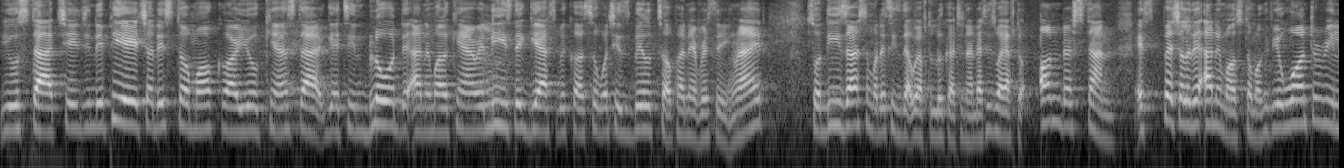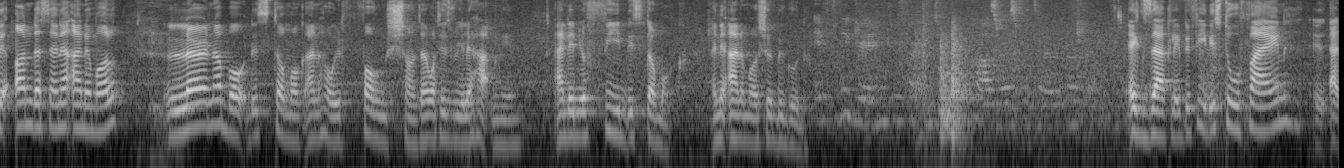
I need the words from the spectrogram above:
you start changing the pH of the stomach or you can start getting bloat. The animal can release the gas because so much is built up and everything, right? So these are some of the things that we have to look at and that is why you have to understand, especially the animal stomach. If you want to really understand an animal, learn about the stomach and how it functions and what is really happening and then you feed the stomach, and the animal should be good. If the grain preferred to cause respiratory problems. Exactly. If the feed is too fine, uh,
